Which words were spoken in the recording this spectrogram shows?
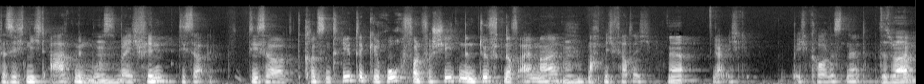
dass ich nicht atmen muss, Mhm. weil ich finde, dieser, dieser konzentrierte Geruch von verschiedenen Düften auf einmal Mhm. macht mich fertig. Ja. Ja, ich, ich call es nicht. Das war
